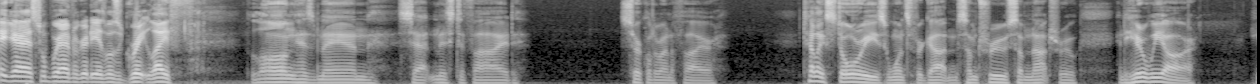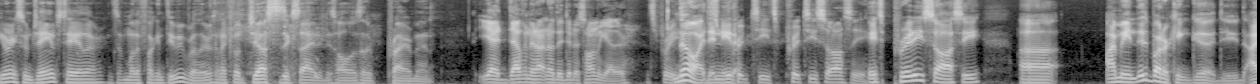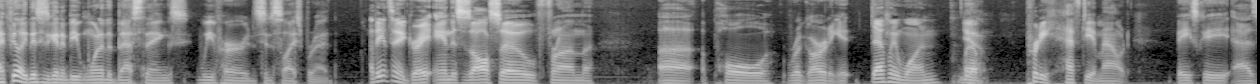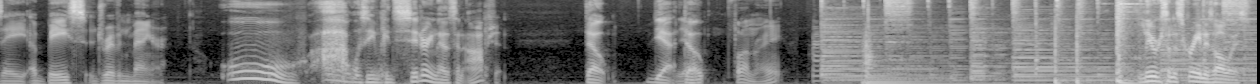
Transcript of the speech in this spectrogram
Hey guys, hope we're having a great day as well as a great life. Long has man sat mystified, circled around a fire, telling stories once forgotten, some true, some not true. And here we are, hearing some James Taylor and some motherfucking Doobie Brothers, and I feel just as excited as all those other prior men. Yeah, definitely did not know they did a song together. It's pretty. No, I didn't either. Pretty, it's pretty saucy. It's pretty saucy. Uh, I mean, this Butter King good, dude. I feel like this is going to be one of the best things we've heard since sliced bread. I think it's gonna be great, and this is also from uh, a poll regarding it. Definitely won. Yeah. a pretty hefty amount, basically as a, a bass driven banger. Ooh, ah, I wasn't even considering that as an option. Dope. Yeah, Yep. dope. Fun, right? Lyrics on the screen as always.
